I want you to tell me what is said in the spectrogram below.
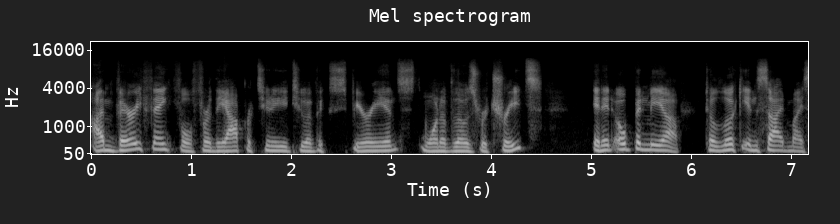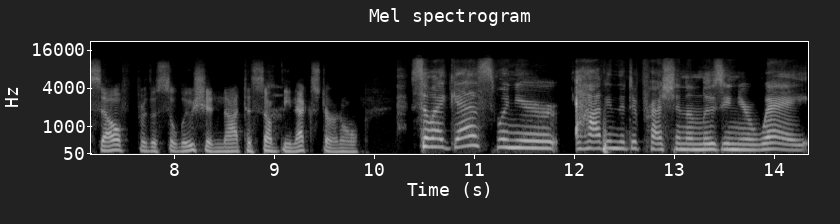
I'm very thankful for the opportunity to have experienced one of those retreats. And it opened me up to look inside myself for the solution, not to something external. So I guess when you're having the depression and losing your way,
